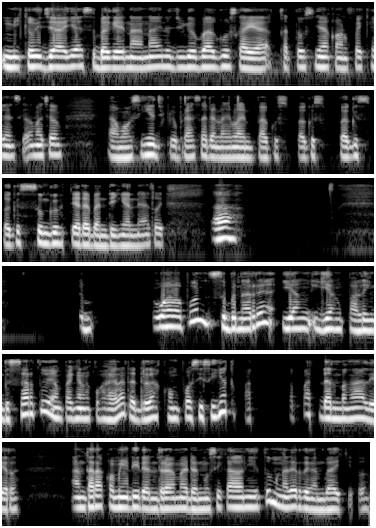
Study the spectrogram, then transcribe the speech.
Mika Wijaya sebagai Nana ini juga bagus kayak ketusnya, konfliknya dan segala macam. Emosinya juga berasa dan lain-lain bagus, bagus, bagus, bagus. Sungguh tiada bandingannya asli. Uh, walaupun sebenarnya yang yang paling besar tuh yang pengen aku highlight adalah komposisinya tepat tepat dan mengalir antara komedi dan drama dan musikalnya itu mengalir dengan baik gitu.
